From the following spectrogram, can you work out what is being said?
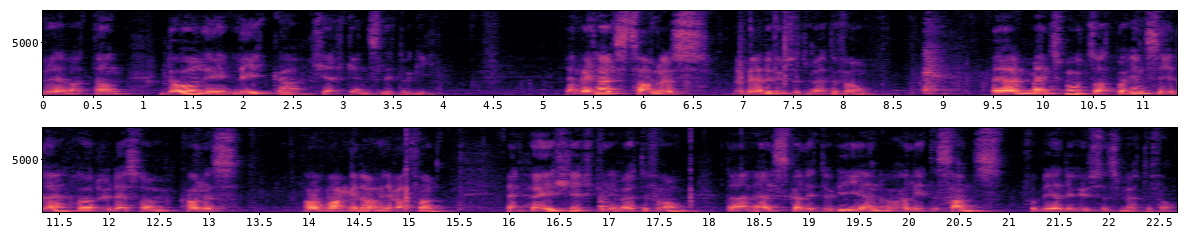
ved at den dårlig liker Kirkens liturgi. En vil helst samles med bedehusets møteform, eh, mens motsatt på hin side har du det som kalles av mange, da, i hvert fall, en høykirkelig møteform der en elsker liturgien og har lite sans for bedehusets møteform.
